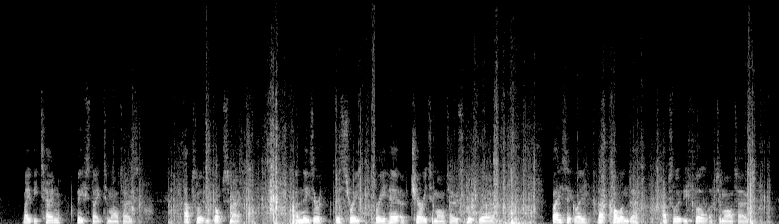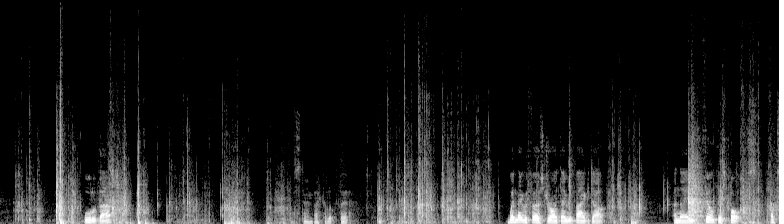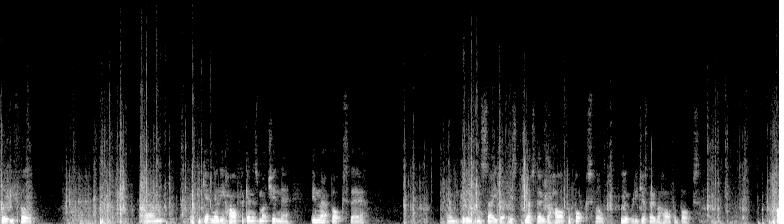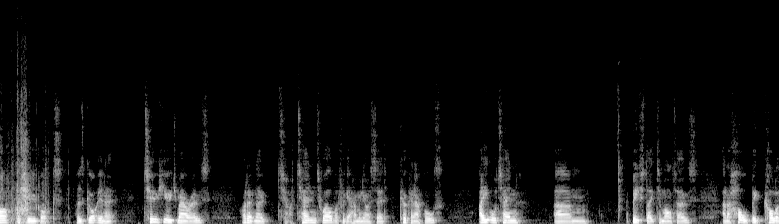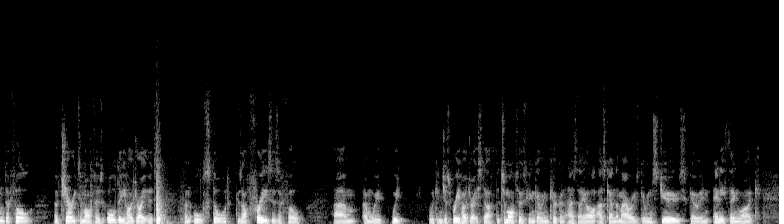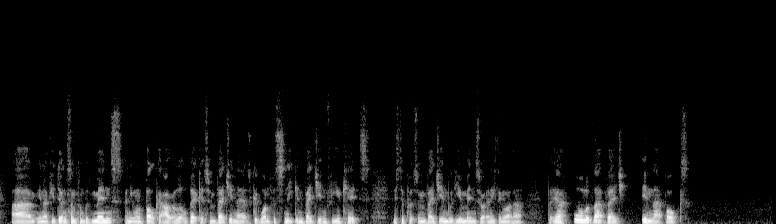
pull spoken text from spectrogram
maybe ten beefsteak tomatoes. Absolutely gobsmacked. And these are there's three three here of cherry tomatoes which were basically that colander absolutely full of tomatoes all of that. Stand back a little bit. When they were first dried they were bagged up and they filled this box absolutely full. Um, I could get nearly half again as much in there. In that box there and you could even say that it's just over half a box full literally just over half a box. Half a shoe box has got in it two huge marrows I don't know 10 12 I forget how many I said cooking apples 8 or 10 um, beefsteak tomatoes and a whole big colander full of cherry tomatoes all dehydrated and all stored because our freezers are full um, and we we we can just rehydrate stuff. The tomatoes can go in cooking as they are, as can the marrows, go in stews, go in anything like, um, you know, if you're doing something with mince and you want to bulk it out a little bit, get some veg in there. It's a good one for sneaking veg in for your kids, is to put some veg in with your mince or anything like that. But yeah, all of that veg in that box,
